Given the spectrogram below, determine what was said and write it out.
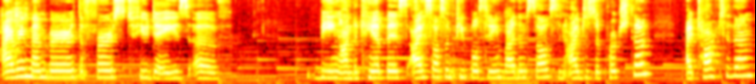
I remember the first few days of being on the campus, I saw some people sitting by themselves and I just approached them. I talked to them,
